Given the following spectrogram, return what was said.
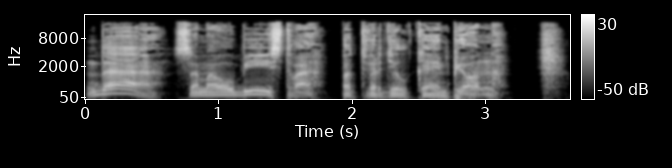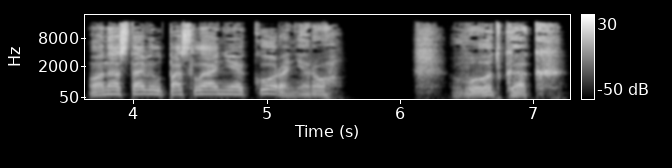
«Да, самоубийство», — подтвердил Кэмпион. «Он оставил послание Коронеру». «Вот как?»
